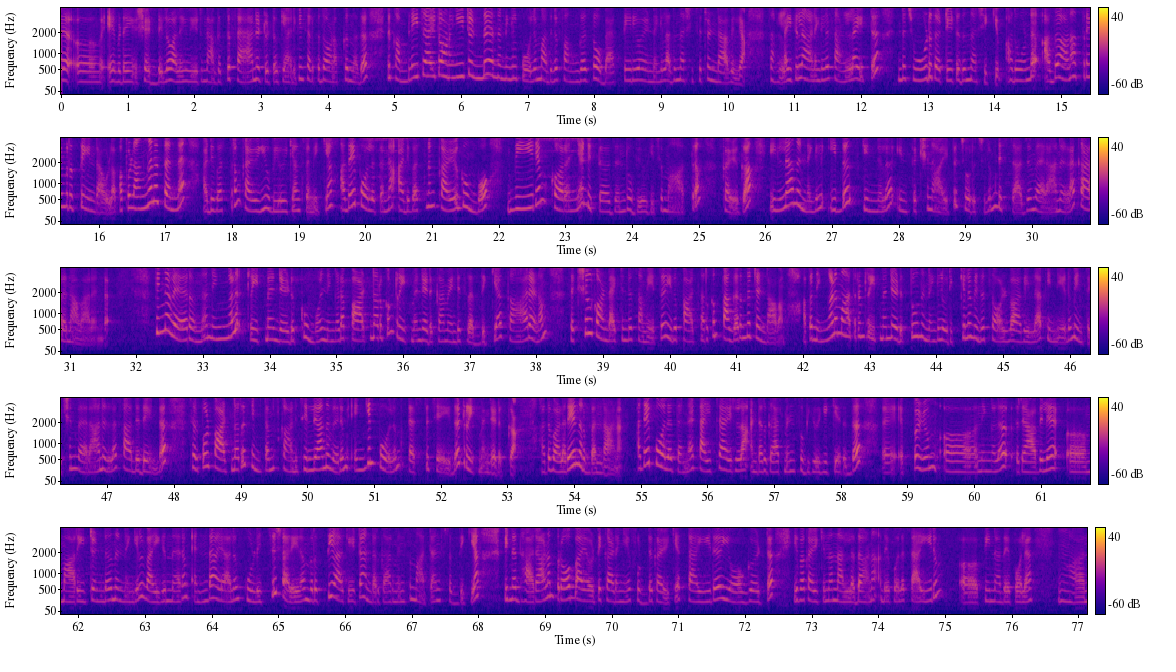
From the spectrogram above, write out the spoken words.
എവിടെ ഷെഡിലോ അല്ലെങ്കിൽ വീടിനകത്ത് ഫാൻ ഇട്ടിട്ടൊക്കെ ആയിരിക്കും ചിലപ്പോൾ ഇത് ഉണക്കുന്നത്. ഇത് കംപ്ലീറ്റ് ആയിട്ട് ഉണങ്ങിയിട്ടുണ്ട് എന്നുണ്ടെങ്കിൽ പോലും അതിൽ ഫംഗസോ ബാക്ടീരിയോ ഉണ്ടെങ്കിൽ അത് നശിച്ചിട്ടുണ്ടാവില്ല. സൺലൈറ്റിലാണെങ്കിൽ സൺലൈറ്റ് എന്റെ ചൂട് തട്ടിയിട്ട് ഇത് നശിക്കും. അതുകൊണ്ട് അതാണ് അത്രയും വൃത്തി ഉണ്ടാവുള്ളൂ അപ്പോൾ അങ്ങനെ തന്നെ അടിവസ്ത്രം കഴുകി ഉപയോഗിക്കാൻ ശ്രമിക്കുക. അതേപോലെ തന്നെ അടിവസ്ത്രം കഴുകുമ്പോൾ വീര്യം കുറഞ്ഞ ഡിറ്റർജന്റ് ഉപയോഗിച്ച് മാത്രം കഴുകുക. ഇല്ലാന്നുണ്ടെങ്കിൽ ഇത് സ്കിന്നിൽ ഇൻഫെക്ഷൻ ആയിട്ട് ചൊറിച്ചിലും ഡിസ്ചാർജും വരാനുള്ള കാരണമാവാറുണ്ട്. പിന്നെ വേറൊന്ന് നിങ്ങൾ ട്രീറ്റ്മെന്റ് എടുക്കുമ്പോൾ നിങ്ങളുടെ പാർട്ട്ണർക്കും ട്രീറ്റ്മെന്റ് എടുക്കാൻ വേണ്ടി ശ്രദ്ധിക്കുക. കാരണം സെക്ഷൽ കോണ്ടാക്റ്റിന്റെ സമയത്ത് ഇത് പാർട്ട്ണർക്കും പകർന്നിട്ടുണ്ടാവാം. അപ്പോൾ നിങ്ങൾ മാത്രം ട്രീറ്റ്മെന്റ് എടുത്തു എന്നുണ്ടെങ്കിൽ ഒരിക്കലും ഇത് സോൾവ് ആവില്ല. പിന്നീടും ഇൻഫെക്ഷൻ വരാനുള്ള സാധ്യതയുണ്ട്. ചിലപ്പോൾ പാർട്ട്ണർ സിംറ്റംസ് കാണിച്ചില്ല എന്ന് വരും. എങ്കിൽ പോലും ടെസ്റ്റ് ചെയ്ത് ട്രീറ്റ്മെന്റ് എടുക്കുക. അത് വളരെ നിർബന്ധമാണ്. അതേപോലെ തന്നെ ടൈറ്റ് ആയിട്ടുള്ള അണ്ടർ ഗാർമെന്റ്സ് ഉപയോഗിക്കരുത് എപ്പോഴും നിങ്ങൾ രാവിലെ മാറിയിട്ടുണ്ട് എന്നുണ്ടെങ്കിൽ വൈകുന്നേരം എന്തായാലും കുളിച്ച് ശരീരം വൃത്തിയാക്കിയിട്ട് അണ്ടർ ഗാർമെന്റ്സ് മാറ്റാൻ ശ്രദ്ധിക്കുക. പിന്നെ ധാരാളം പ്രോബയോട്ടിക് അടങ്ങിയ ഫുഡ് കഴിക്കുക. തൈര് യോഗേട്ട് ഇവ കഴിക്കുന്നത് നല്ലതാണ്. അതേപോലെ തൈരും പിന്നെ അതേപോലെ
